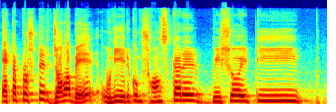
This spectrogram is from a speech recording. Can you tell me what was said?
একটা প্রশ্নের জবাবে উনি এরকম সংস্কারের বিষয়টি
